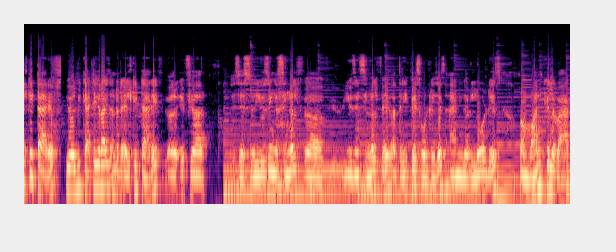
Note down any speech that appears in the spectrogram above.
LT tariffs you will be categorized under LT tariff uh, if you are just using a single uh, using single phase or three phase voltages and your load is from 1 kilowatt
